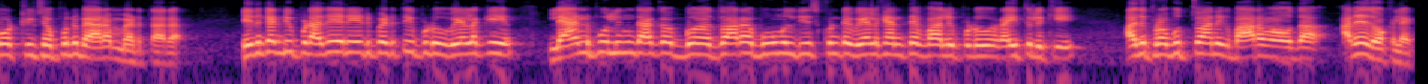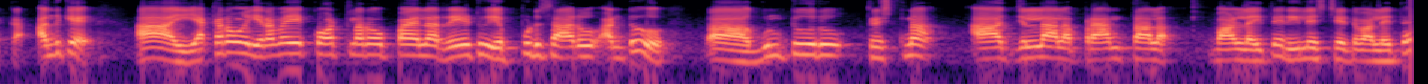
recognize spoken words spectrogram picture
కోట్ల చొప్పున బేరం పెడతారా. ఎందుకంటే ఇప్పుడు అదే రేటు పెడితే ఇప్పుడు వీళ్ళకి ల్యాండ్ పూలింగ్ దాకా ద్వారా భూములు తీసుకుంటే వీళ్ళకి ఎంత ఇవ్వాలి ఇప్పుడు రైతులకి? అది ప్రభుత్వానికి భారం అవుదా? అనేది ఒక లెక్క. అందుకే ఆ ఎకరం ఇరవై కోట్ల రూపాయల రేటు ఎప్పుడు సారు అంటూ గుంటూరు కృష్ణ ఆ జిల్లాల ప్రాంతాల వాళ్ళైతే రియల్ ఎస్టేట్ వాళ్ళైతే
